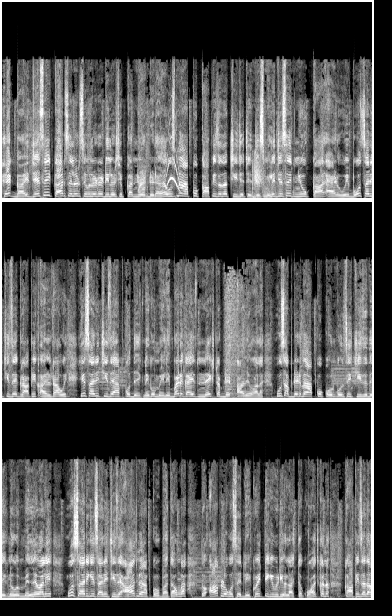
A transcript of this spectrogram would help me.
है गाइस जैसे ही कार सेलर सिमुलेटर डीलरशिप का न्यू अपडेट आया, उसमें आपको काफ़ी ज़्यादा चीज़ें चेंजेस मिले। जैसे न्यू कार ऐड हुई, बहुत सारी चीज़ें ग्राफिक अल्ट्रा हुई, ये सारी चीज़ें आपको देखने को मिली। बट गाइस नेक्स्ट अपडेट आने वाला है। उस अपडेट में आपको कौन कौन सी चीज़ें देखने को मिलने वाली है, वो सारी की सारी चीज़ें आज मैं आपको बताऊँगा। तो आप लोगों से रिक्वेस्ट की वीडियो लास्ट तक वॉच करना। काफ़ी ज़्यादा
